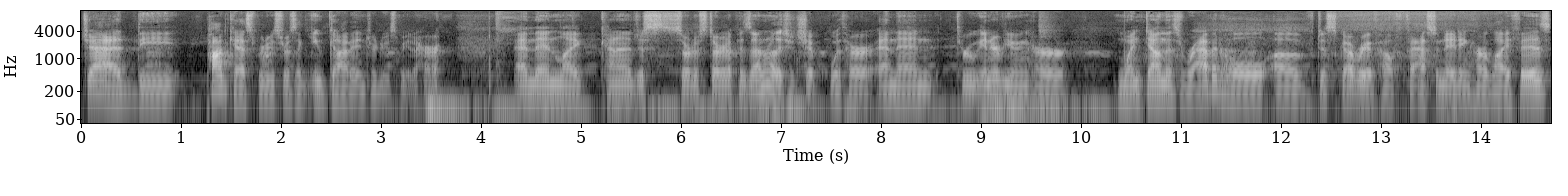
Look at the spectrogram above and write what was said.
Jad, the podcast producer, was like, "You got to introduce me to her." and then like kind of just sort of started up his own relationship with her and then through interviewing her went down this rabbit hole of discovery of how fascinating her life is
